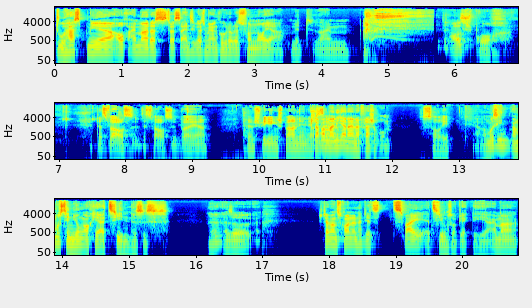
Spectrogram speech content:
du hast mir auch einmal das, das Einzige, was ich mir angeguckt habe, das von Neuer mit seinem Ausspruch. Das war auch, das war auch super, ja. Beim Spiel gegen Spanien. Ja, Klapper mal nicht an einer Flasche rum. Sorry. Ja, man muss, ihn, man muss den Jungen auch hier erziehen. Das ist, ne, also Stefans Freundin hat jetzt zwei Erziehungsobjekte hier. Einmal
